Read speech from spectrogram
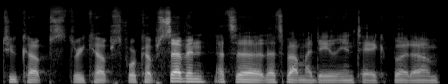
two cups, three cups, four cups, seven. That's a that's about my daily intake. But um,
